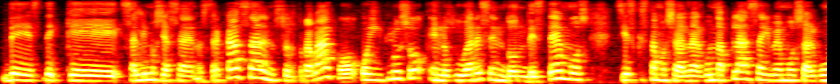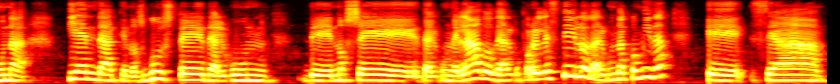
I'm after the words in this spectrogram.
desde que salimos ya sea de nuestra casa, de nuestro trabajo o incluso en los lugares en donde estemos, si es que estamos en alguna plaza y vemos alguna tienda que nos guste, de algún, de no sé, de algún helado, de algo por el estilo, de alguna comida que sea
